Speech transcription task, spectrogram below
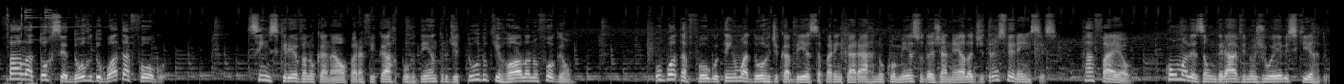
Fala torcedor do Botafogo. Se inscreva no canal para ficar por dentro de tudo que rola no fogão. O Botafogo tem uma dor de cabeça para encarar no começo da janela de transferências. Rafael, com uma lesão grave no joelho esquerdo,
